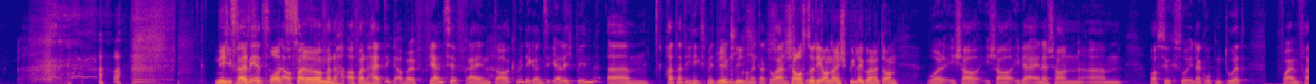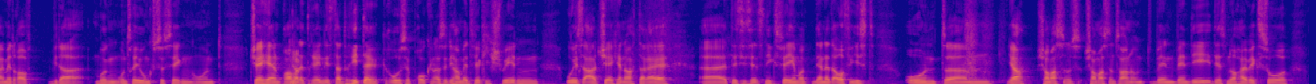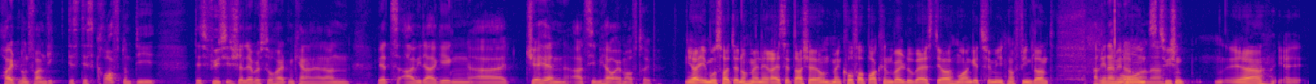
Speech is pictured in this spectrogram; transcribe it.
ich freue mich jetzt auf einen, ähm, auf, einen, auf einen heutigen, aber fernsehfreien Tag, wenn ich ganz ehrlich bin. Ähm, hat natürlich nichts mit wirklich? den Kommentatoren Schaust du die anderen Spiele gar nicht an? Weil ich schaue, ich schaue, ich werde einer schauen, ähm, was sich so in der Gruppe tut. Vor allem freue ich mich drauf, wieder morgen unsere Jungs zu sehen. Und Tschechien, brauchen wir nicht reden, ist der dritte große Brocken. Also die haben jetzt wirklich Schweden, USA, Tschechien nach der Reihe. Äh, das ist jetzt nichts für jemanden, der nicht auf ist. Und ähm, ja, schauen wir es uns, schauen uns an. Und wenn, wenn die das nur halbwegs so halten und vor allem die, das, das Kraft und die, das physische Level so halten können, ja, dann wird es auch wieder gegen äh, Tschechien ein ziemlicher Auftrieb. Ja, ich muss heute noch meine Reisetasche und meinen Koffer packen, weil du weißt ja, morgen geht es für mich nach Finnland. Erinnere mich noch Und dran, ne? zwischen, ja,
